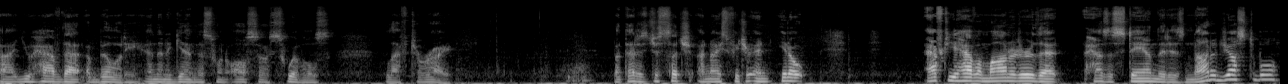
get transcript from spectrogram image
Uh, you have that ability. And then again, this one also swivels left to right. But that is just such a nice feature. And you know, after you have a monitor that has a stand that is not adjustable,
